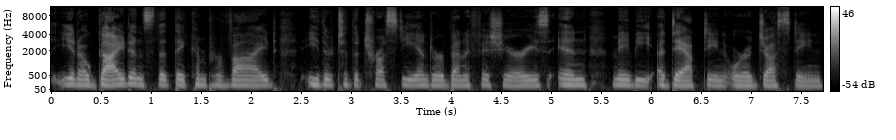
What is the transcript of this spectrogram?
you know, guidance that they can provide either to the trustee and or beneficiaries in maybe adapting or adjusting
